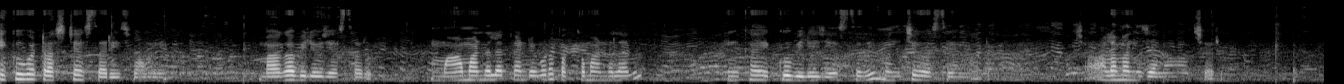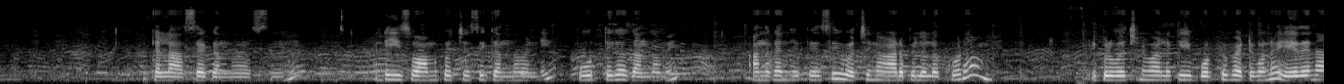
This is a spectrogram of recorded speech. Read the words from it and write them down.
ఎక్కువగా ట్రస్ట్ చేస్తారు ఈ స్వామిని. బాగా బిలీవ్ చేస్తారు. మా మండలం కంటే కూడా పక్క మండలాలు ఇంకా ఎక్కువ బిలీవ్ చేస్తుంది మంచిగా వస్తాయి అన్నమాట. చాలామంది జనం వచ్చారు. ఇక్కడ ఆశయ గంధం వేస్తుంది. అంటే ఈ స్వామికి వచ్చేసి గంధం అండి పూర్తిగా గంధమే. అందుకని చెప్పేసి వచ్చిన ఆడపిల్లలకు కూడా ఇప్పుడు వచ్చిన వాళ్ళకి బొట్టు పెట్టకుండా ఏదైనా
